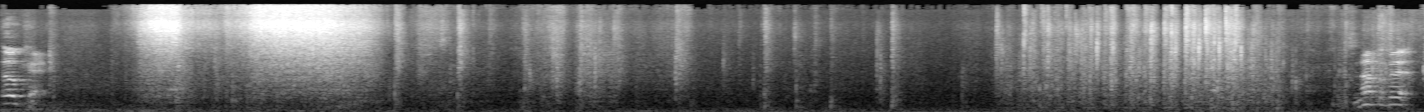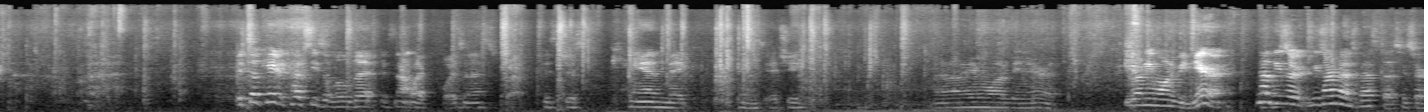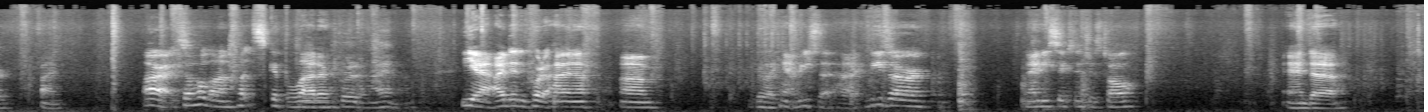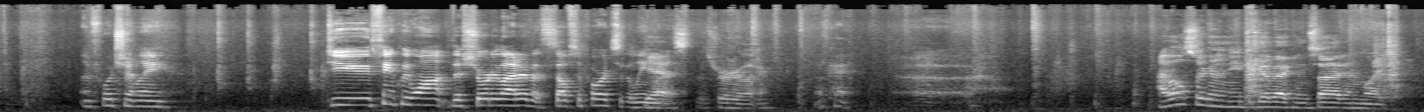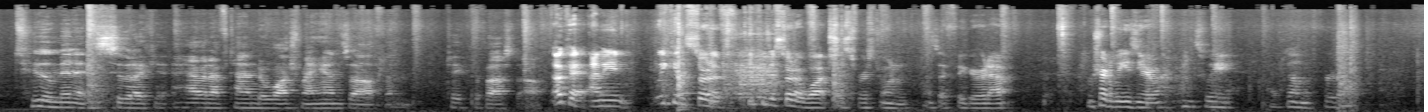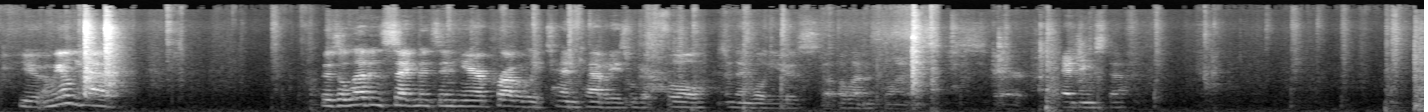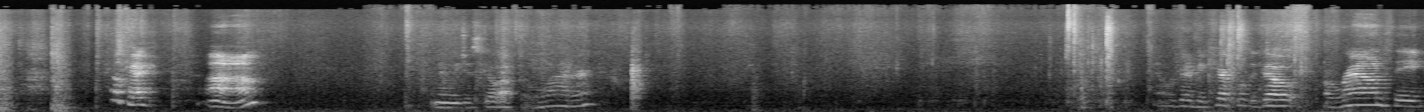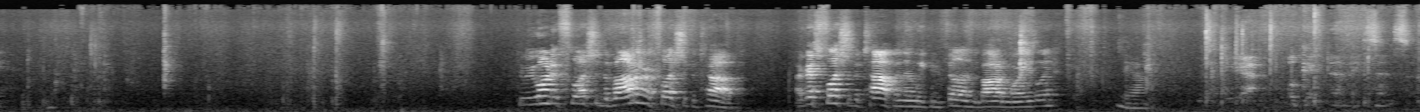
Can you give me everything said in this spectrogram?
Okay. loosen up a bit. It's okay to touch these a little bit. It's not like poisonous, but it just can make things itchy. I don't even want to be near it. You don't even want to be near it. No, these are these aren't asbestos. These are fine. All right, so hold on. Let's get the ladder. Put it high enough. Yeah, I didn't put it high enough um, because I can't reach that high. These are 96 inches tall, and uh, unfortunately, do you think we want the shorter ladder that self-supports or the lean Yes, the shorter ladder. ladder? Okay. Uh, I'm also gonna need to go back inside in like two minutes so that I can have enough time to wash my hands off and take the pasta off. Okay, I mean, we can sort of, you can just sort of watch this first one as I figure it out. I'm sure it'll be easier once we have done the first few. And we only have, there's 11 segments in here, probably 10 cavities will get full, and then we'll use the 11th one as spare edging stuff. Okay, um, and then we just go up the ladder. And we're going to be careful to go around the. Do we want it flush at the bottom or flush at the top? I guess flush at the top and then we can fill in the bottom more easily. Yeah. Yeah, okay, that makes sense.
